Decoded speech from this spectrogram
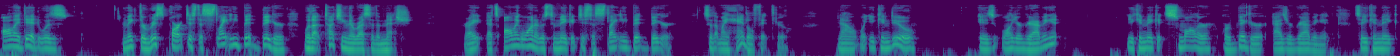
all I did was make the wrist part just a slightly bit bigger without touching the rest of the mesh. Right? That's all I wanted was to make it just a slightly bit bigger so that my handle fit through. Now what you can do is while you're grabbing it, you can make it smaller or bigger as you're grabbing it. So you can make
